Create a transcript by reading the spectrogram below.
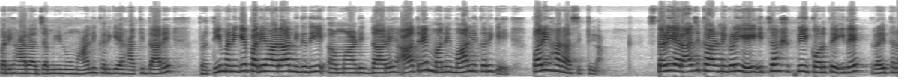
ಪರಿಹಾರ ಜಮೀನು ಮಾಲೀಕರಿಗೆ ಹಾಕಿದ್ದಾರೆ. ಪ್ರತಿ ಮನೆಗೆ ಪರಿಹಾರ ನಿಗದಿ ಮಾಡಿದ್ದಾರೆ. ಆದರೆ ಮನೆ ಮಾಲೀಕರಿಗೆ ಪರಿಹಾರ ಸಿಕ್ಕಿಲ್ಲ. ಸ್ಥಳೀಯ ರಾಜಕಾರಣಿಗಳಿಗೆ ಇಚ್ಛಾಶಕ್ತಿ ಕೊರತೆ ಇದೆ. ರೈತರ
